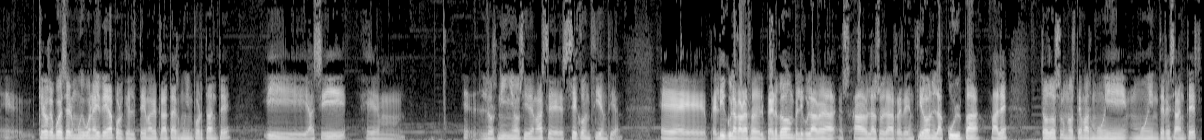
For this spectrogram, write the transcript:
eh, creo que puede ser muy buena idea porque el tema que trata es muy importante y así em, eh, los niños y demás se conciencian. Eh, película que habla sobre el perdón, película que habla sobre la redención, la culpa, ¿vale? Todos unos temas muy, muy interesantes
